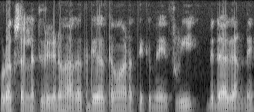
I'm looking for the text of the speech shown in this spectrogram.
ගොඩක් සල් නැති කරගෙන හොයාගත්ත දේවල් තමයි ඔයාලත් එක්ක මේ ෆ්‍රී බෙදාගන්නේ.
